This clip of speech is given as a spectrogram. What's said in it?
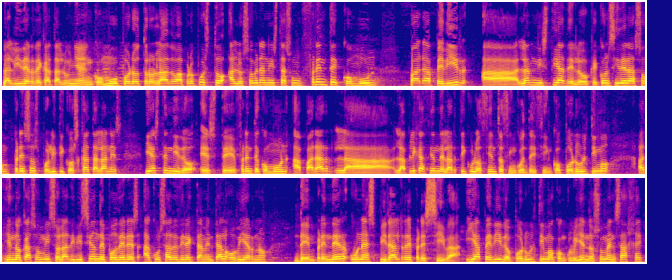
La líder de Cataluña en Comú, por otro lado, ha propuesto a los soberanistas un frente común para pedir a la amnistía de lo que considera son presos políticos catalanes y ha extendido este Frente Común a parar la, aplicación del artículo 155. Por último, haciendo caso omiso, la división de poderes ha acusado directamente al Gobierno de emprender una espiral represiva y ha pedido, por último, concluyendo su mensaje,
